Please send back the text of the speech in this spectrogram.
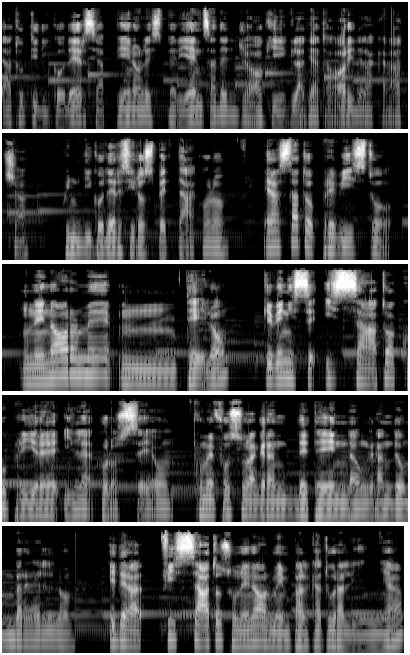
a tutti di godersi appieno l'esperienza dei giochi gladiatori, della caccia, quindi di godersi lo spettacolo, era stato previsto un enorme mm, telo che venisse issato a coprire il Colosseo, come fosse una grande tenda, un grande ombrello, ed era fissato su un'enorme impalcatura lignea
